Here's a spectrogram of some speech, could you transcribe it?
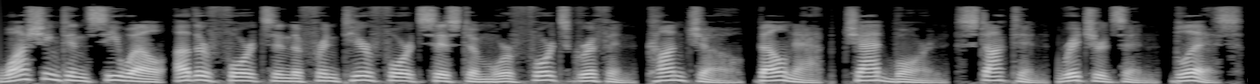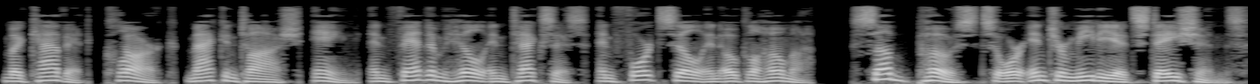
Washington Seawell. Other forts in the Frontier Fort system were Forts Griffin, Concho, Belknap, Chadbourne, Stockton, Richardson, Bliss, McKavett, Clark, McIntosh, Inge, and Phantom Hill in Texas, and Fort Sill in Oklahoma. Sub-posts or intermediate stations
